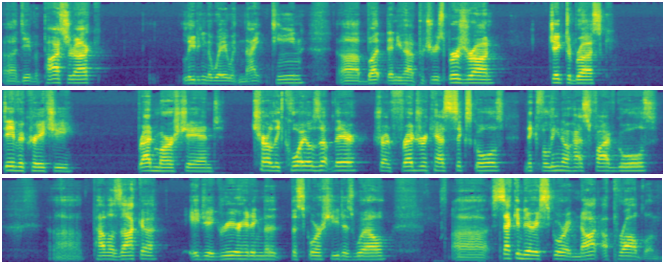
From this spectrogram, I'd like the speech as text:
Uh, David Pastrnak leading the way with 19. Uh, but then you have Patrice Bergeron, Jake DeBrusk, David Krejci, Brad Marchand, Charlie Coyle's up there. Trent Frederic has six goals. Nick Foligno has five goals. Uh, Pavel Zacha, AJ Greer hitting the, the score sheet as well. Uh, secondary scoring, not a problem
